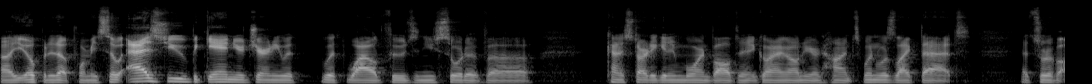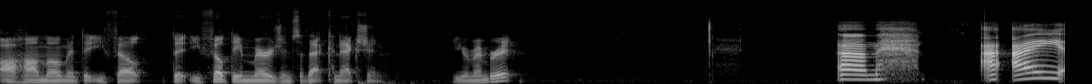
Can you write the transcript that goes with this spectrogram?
Uh, you open it up for me. So as you began your journey with with wild foods, and you sort of uh, kind of started getting more involved in it, going on your hunts. When was like that that sort of aha moment that you felt that you felt the emergence of that connection? Do you remember it? Um, I, I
